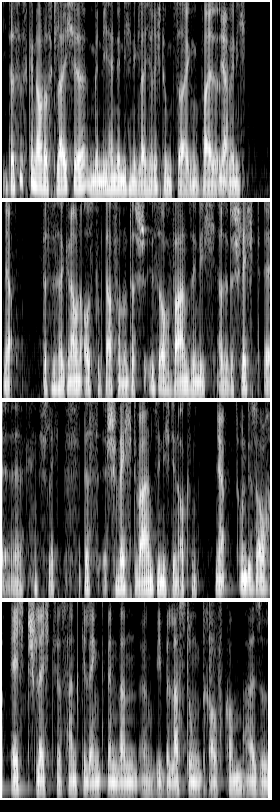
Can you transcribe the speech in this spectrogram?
das ist genau das Gleiche, wenn die Hände nicht in die gleiche Richtung zeigen, weil ja. wenn ich, ja, das ist halt genau ein Ausdruck davon und das ist auch wahnsinnig, also das schlecht, äh, äh schlecht, das schwächt wahnsinnig den Ochsen. Ja, und ist auch echt schlecht fürs Handgelenk, wenn dann irgendwie Belastungen draufkommen, also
